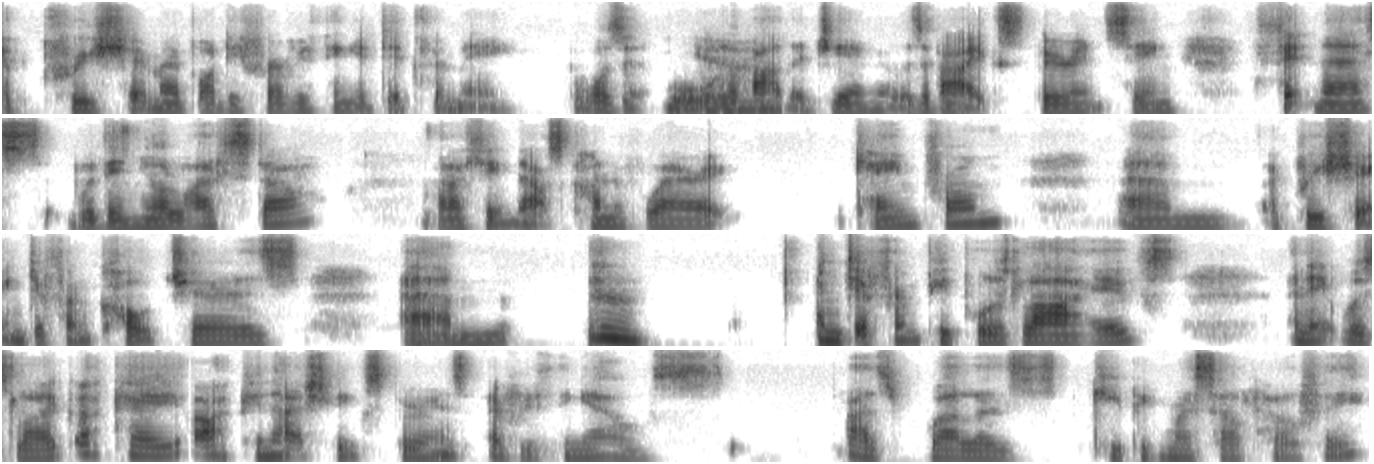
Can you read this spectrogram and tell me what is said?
appreciate my body for everything it did for me. It wasn't all about the gym, it was about experiencing fitness within your lifestyle. And I think that's kind of where it came from. Um, appreciating different cultures um, and different people's lives. And it was like, okay, I can actually experience everything else as well as keeping myself healthy.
